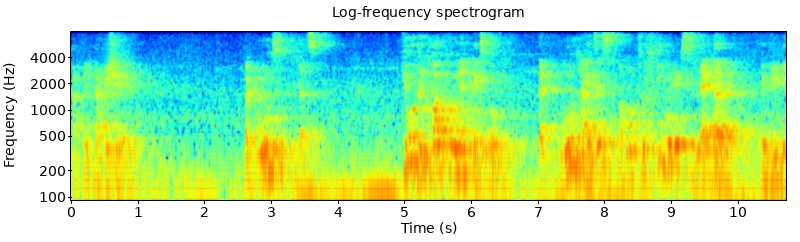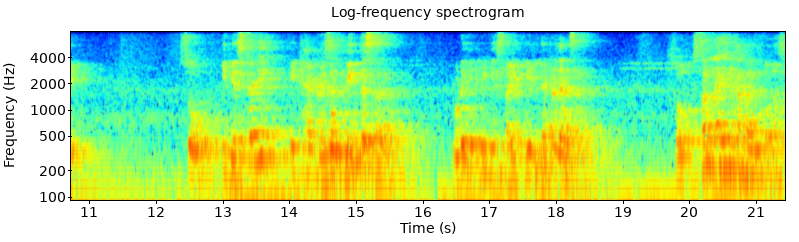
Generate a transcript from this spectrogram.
appreciably, but moon's does. You would recall from your textbook that moon rises about 50 minutes later every day. So, if yesterday it had risen with the sun, today it will be slightly later than sun. So, sunrise will happen first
